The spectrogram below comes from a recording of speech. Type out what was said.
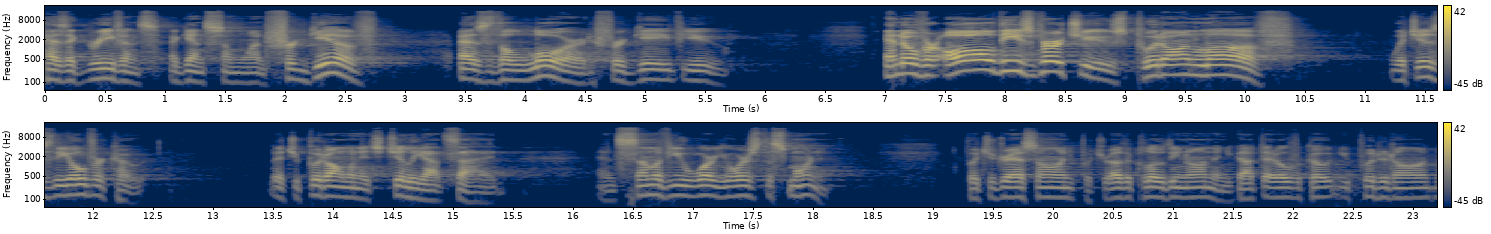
has a grievance against someone, forgive as the Lord forgave you. And over all these virtues, put on love which is the overcoat that you put on when it's chilly outside. And some of you wore yours this morning. Put your dress on, you put your other clothing on, then you got that overcoat and you put it on.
